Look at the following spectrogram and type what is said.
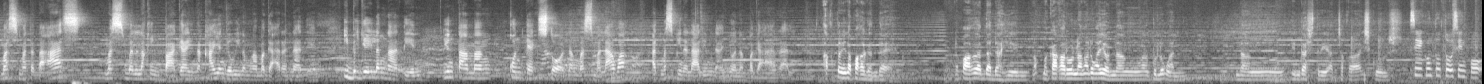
mas matataas, mas malalaking bagay na kayang gawin ng mga mag-aaral natin, ibigay lang natin yung tamang konteksto ng mas malawak at mas pinalalim na anyo ng pag-aaral. Actually, napakaganda eh. Napakaganda dahil magkakaroon ng ano ngayon, ng ng tulungan ng industry at saka schools. Kasi kung tutuusin po,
